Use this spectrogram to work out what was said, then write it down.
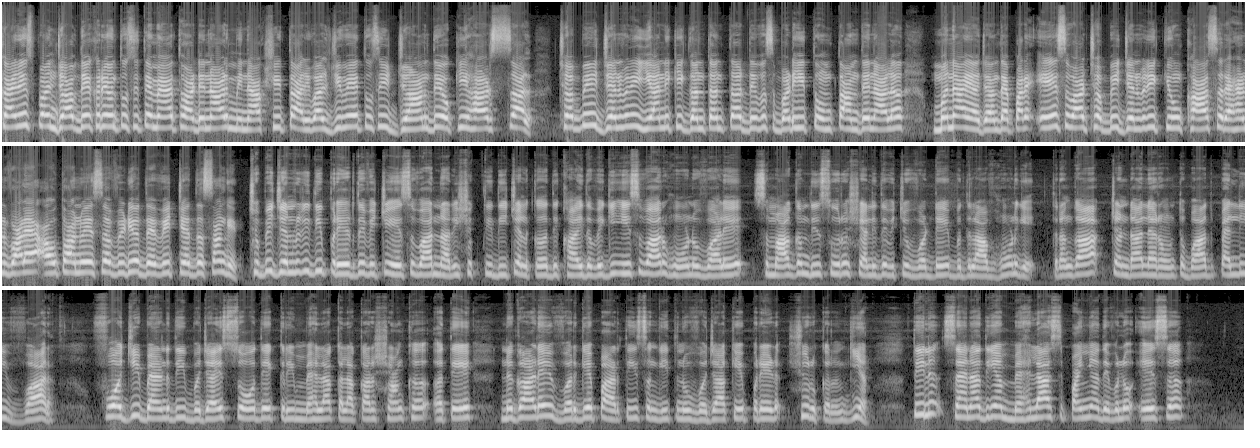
ਕਾਇਨਸ ਪੰਜਾਬ ਦੇਖ ਰਹੇ ਹੋ ਤੁਸੀਂ ਤੇ ਮੈਂ ਤੁਹਾਡੇ ਨਾਲ ਮੀਨਾਕਸ਼ੀ ਧਾਰੀਵਾਲ। ਜਿਵੇਂ ਤੁਸੀਂ ਜਾਣਦੇ ਹੋ ਕਿ ਹਰ ਸਾਲ 26 ਜਨਵਰੀ ਯਾਨੀ ਕਿ ਗਣਤੰਤਰ ਦਿਵਸ ਬੜੀ ਧੂਮਧਾਮ ਦੇ ਨਾਲ ਮਨਾਇਆ ਜਾਂਦਾ ਹੈ। ਪਰ ਇਸ ਵਾਰ 26 ਜਨਵਰੀ ਕਿਉਂ ਖਾਸ ਰਹਿਣ ਵਾਲਾ ਹੈ? ਆਓ ਤੁਹਾਨੂੰ ਇਸ ਵੀਡੀਓ ਦੇ ਵਿੱਚ ਦੱਸਾਂਗੇ। 26 ਜਨਵਰੀ ਦੀ ਪਰੇਡ ਦੇ ਵਿੱਚ ਇਸ ਵਾਰ ਨਾਰੀ ਸ਼ਕਤੀ ਦੀ ਝਲਕ ਦਿਖਾਈ ਦੇਵੇਗੀ। ਇਸ ਵਾਰ ਹੋਣ ਵਾਲੇ ਸਮਾਗਮ ਦੀ ਸੁਰ ਸ਼ੈਲੀ ਦੇ ਵਿੱਚ ਵੱਡੇ ਬਦਲਾਵ ਹੋਣਗੇ। ਤਿਰੰਗਾ ਝੰਡਾ ਲਹਿਰਾਉਣ ਤੋਂ ਬਾਅਦ ਪਹਿਲੀ ਵਾਰ ਫੌਜੀ ਬੈਂਡ ਦੀ ਬਜਾਏ 100 ਦੇ ਕਰੀਬ ਮਹਿਲਾ ਕਲਾਕਾਰ ਸ਼ੰਖ ਅਤੇ ਨਗਾੜੇ ਵਰਗੇ ਭਾਰਤੀ ਸੰਗੀਤ ਨੂੰ ਵਜਾ ਕੇ ਪਰੇਡ ਸ਼ੁਰੂ ਕਰਨਗੀਆਂ। ਤਿੰਨ ਸੈਨਾ ਦੀਆਂ ਮਹਿਲਾ ਸਿਪਾਹੀਆਂ ਦੇ ਵੱਲੋਂ ਇਸ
